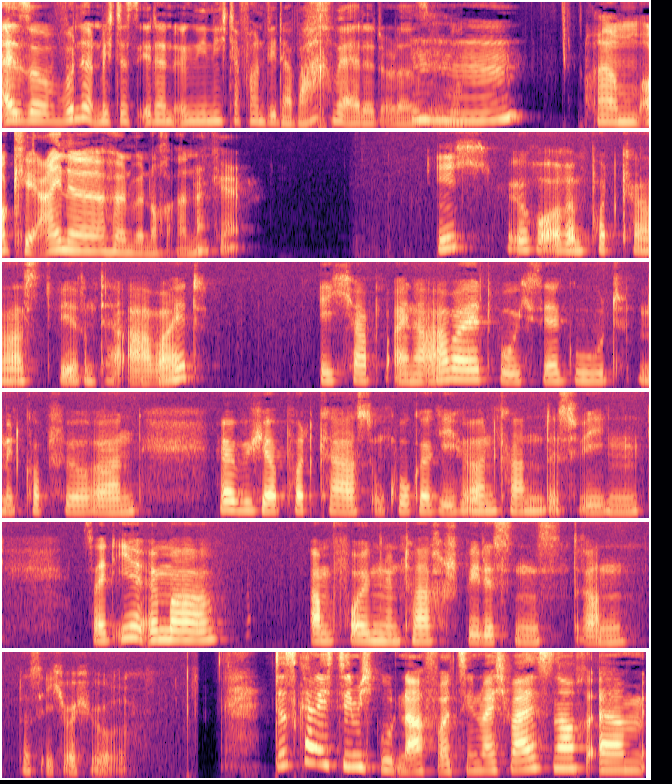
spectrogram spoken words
Also wundert mich, dass ihr dann irgendwie nicht davon wieder wach werdet oder so. Mhm. Ähm, okay, eine hören wir noch an. Okay. Ich höre euren Podcast während der Arbeit. Ich habe eine Arbeit, wo ich sehr gut mit Kopfhörern Hörbücher, Podcasts und KKG hören kann. Deswegen seid ihr immer am folgenden Tag spätestens dran, dass ich euch höre. Das kann ich ziemlich gut nachvollziehen, weil ich weiß noch, ähm,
